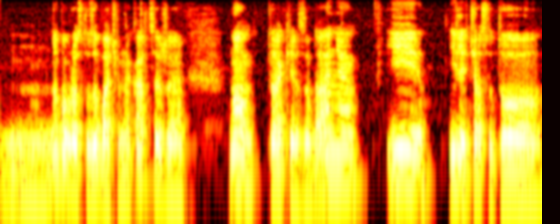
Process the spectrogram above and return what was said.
mm, no po prostu zobaczył na kartce, że mam takie zadanie i ile czasu to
